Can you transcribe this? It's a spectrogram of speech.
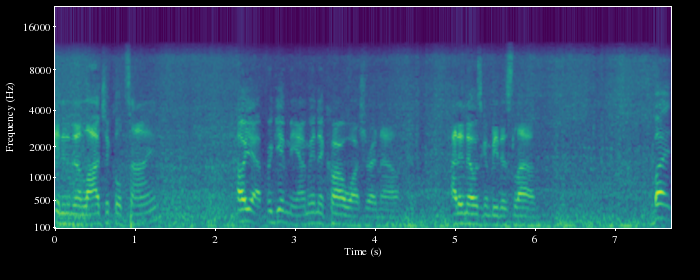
in an illogical time. Oh yeah, forgive me. I'm in a car wash right now. I didn't know it was to be this loud. But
